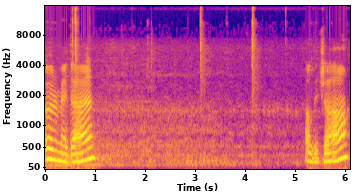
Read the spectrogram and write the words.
örmeden alacağım.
